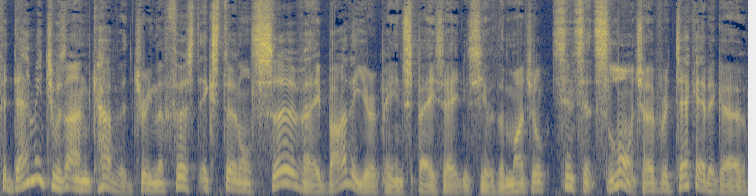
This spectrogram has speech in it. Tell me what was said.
The damage was uncovered during the first external survey by the European Space Agency of the module since its launch over a decade ago.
